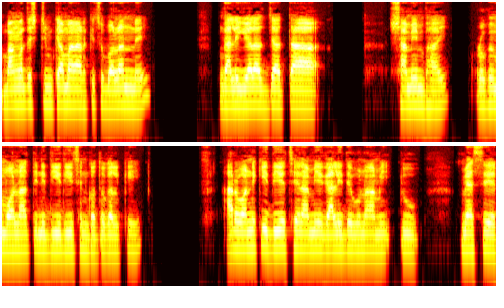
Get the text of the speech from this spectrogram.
বাংলাদেশ টিমকে আমার আর কিছু বলার নেই। গালিগালাজ যা তা শামীম ভাই ওরফে মনা, তিনি দিয়ে দিয়েছেন গতকালকেই। আরও অনেকেই দিয়েছেন, আমি গালি দেব না, আমি একটু ম্যাচের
